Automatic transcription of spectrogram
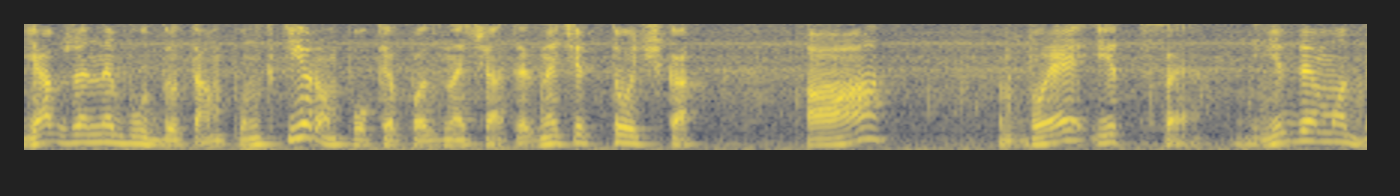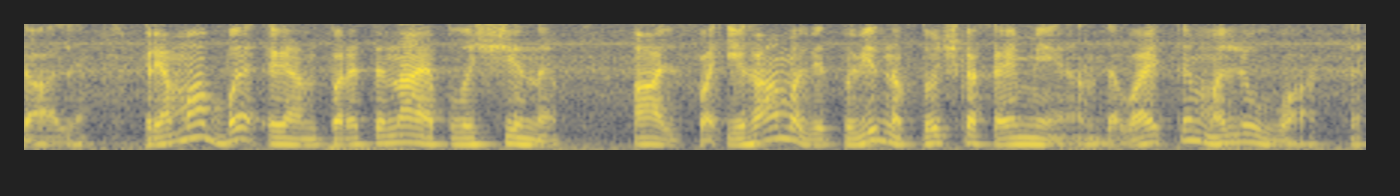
Я вже не буду там пунктиром поки позначати. Значить, в точках А, Б і С. Їдемо далі. Пряма БН перетинає площини альфа і гамма, відповідно, в точках М і Н. Давайте малювати.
